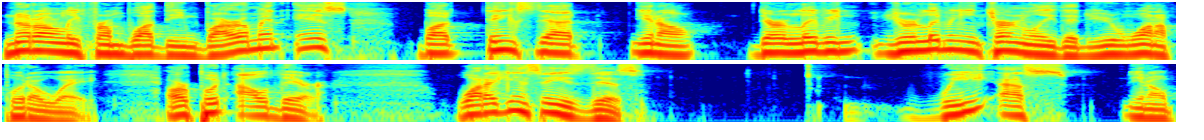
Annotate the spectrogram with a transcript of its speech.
not only from what the environment is, but things that, you know, they're living, you're living internally that you want to put away or put out there. What I can say is this we, as, you know,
